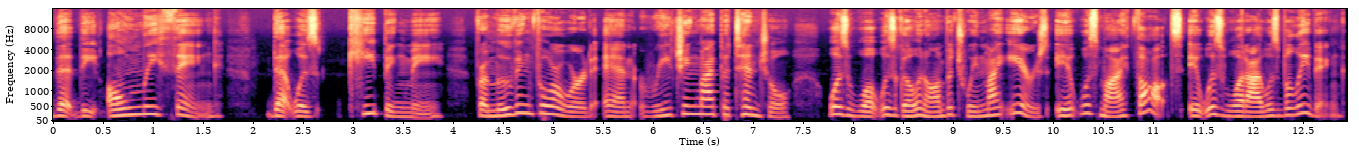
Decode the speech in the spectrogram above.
that the only thing that was keeping me from moving forward and reaching my potential was what was going on between my ears. It was my thoughts, it was what I was believing.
